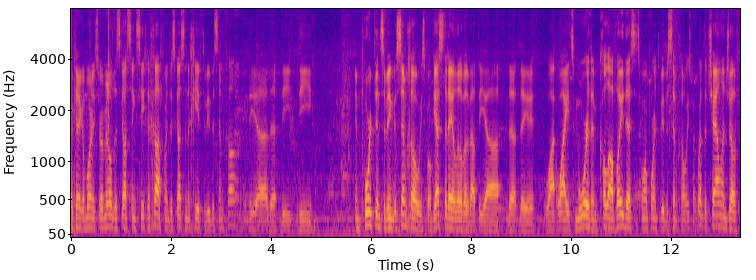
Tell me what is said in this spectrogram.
Okay, good morning. So we're middle discussing Sikha. We're discussing the Chiv to be Besimcha the, uh, the, the, the importance of being Besimcha. We spoke yesterday a little bit about the, uh, the, the why, why it's more than Kol Avodas. It's more important to be Besimcha. We spoke about the challenge of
